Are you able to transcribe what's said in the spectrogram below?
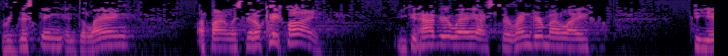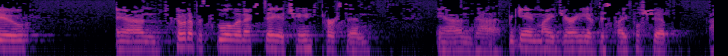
resisting and delaying, I finally said, okay, fine. You can have your way. I surrender my life to you. And showed up at school the next day a changed person and uh, began my journey of discipleship uh,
